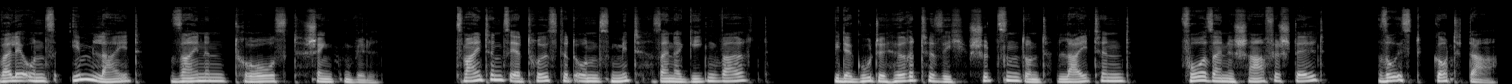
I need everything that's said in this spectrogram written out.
weil er uns im Leid seinen Trost schenken will. Zweitens, er tröstet uns mit seiner Gegenwart, wie der gute Hirte sich schützend und leitend vor seine Schafe stellt, so ist Gott da,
